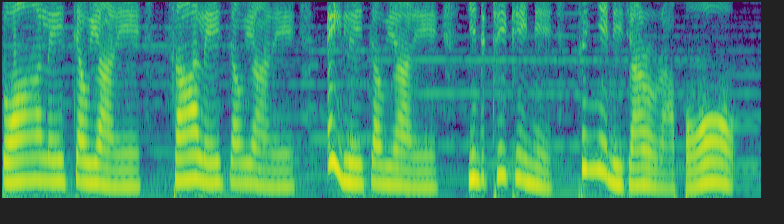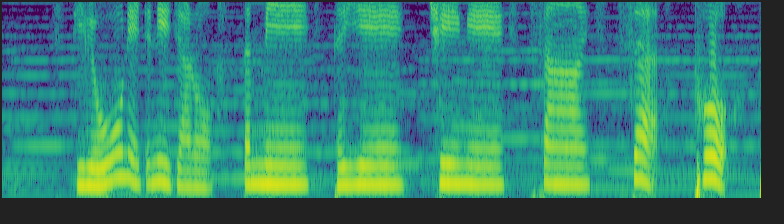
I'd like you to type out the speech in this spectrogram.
သွားလဲကြောက်ရတယ်စားလဲကြောက်ရတယ်အိတ်လဲကြောက်ရတယ်ရင်တထိတ်ထိတ်နဲ့စိတ်ညစ်နေကြတော့တာပေါ့ဒီလိုနဲ့တနေ့ကျတော့သမင်းတရေချင်းငယ်ဆိုင်ဆက်ဖို့ပ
